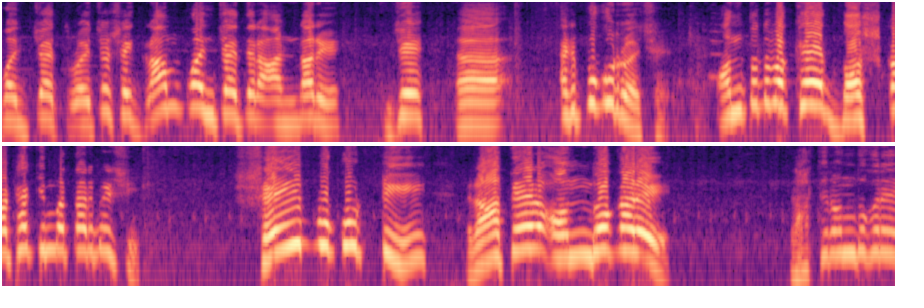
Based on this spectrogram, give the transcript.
পঞ্চায়েত রয়েছে, সেই গ্রাম পঞ্চায়েতের আন্ডারে যে একটি পুকুর রয়েছে। অন্ততপক্ষে দশ কাঠা কিংবা তার বেশি। সেই পুকুরটি রাতের অন্ধকারে রাতের অন্ধকারে,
